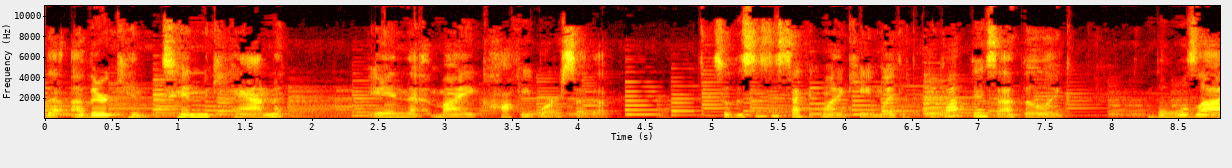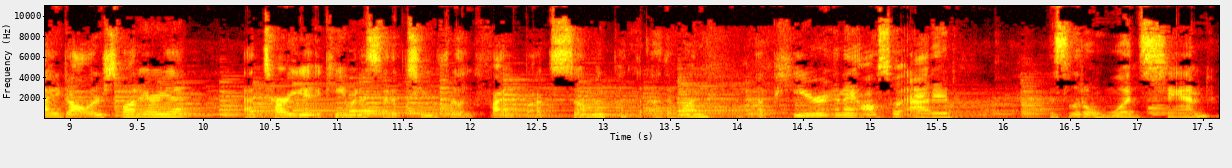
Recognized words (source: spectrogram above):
the other can, tin can in my coffee bar setup. So this is the second one it came with. I got this at the like bullseye dollar spot area at Target. It came in a set of two for like five bucks. So I'm gonna put the other one up here. And I also added this little wood stand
